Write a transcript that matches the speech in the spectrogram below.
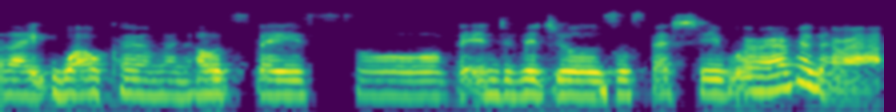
like welcome and hold space for for individuals, especially wherever they're at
